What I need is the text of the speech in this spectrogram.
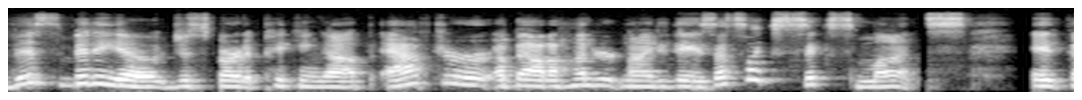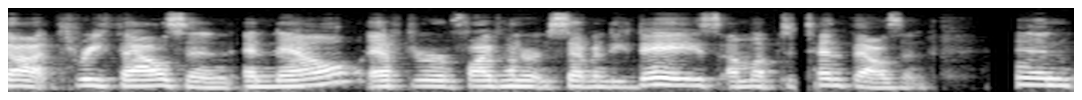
This video just started picking up after about 190 days. That's like six months. It got 3,000. And now after 570 days, I'm up to 10,000. And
